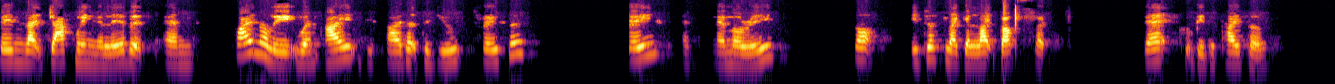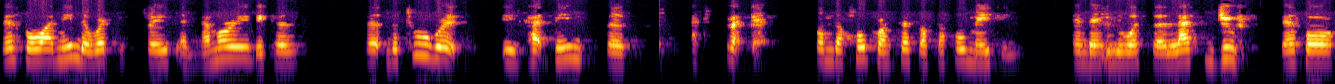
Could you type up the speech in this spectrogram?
been like juggling a little bit, and finally when I decided to use traces space and memory. So it's just like a light bulb. Like that could be the title. Therefore, I mean the word trace and memory because the, the two words is had been the extract from the whole process of the whole making, and then it was the last juice. Therefore,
